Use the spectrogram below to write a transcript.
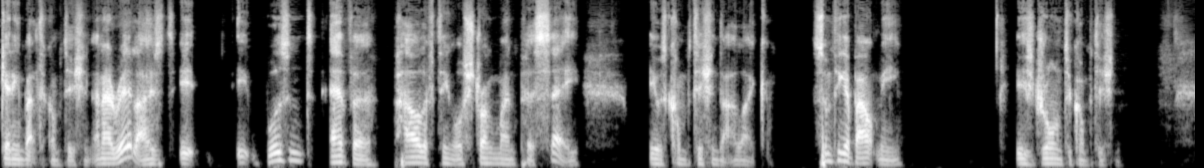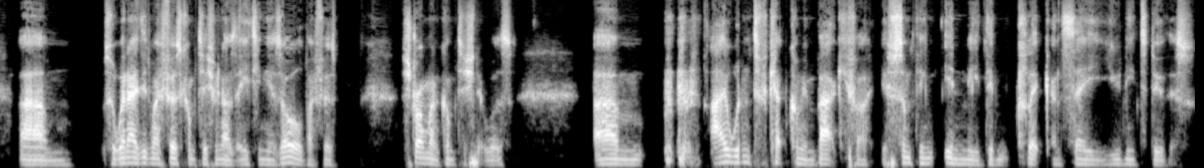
getting back to competition, and I realized it it wasn't ever powerlifting or strongman per se. It was competition that I like. Something about me is drawn to competition. Um, so when I did my first competition when I was 18 years old, my first strongman competition it was, um, I wouldn't have kept coming back if I, if something in me didn't click and say you need to do this.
